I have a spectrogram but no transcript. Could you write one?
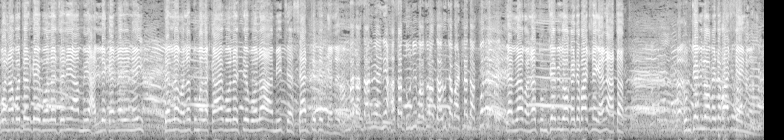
कोणाबद्दल काही बोलायचं नाही आम्ही हल्ले करणारे नाही त्यांना म्हणा तुम्हाला काय बोलायचं ते बोला आम्ही शांततेत घेणार. अंबादास दानवे यांनी हातात दोन्ही बाजूला दारूच्या बाटल्या दाखवत. त्यांना म्हणा तुमच्या बी लोकांच्या बाटल्या घ्या ना हातात तुमच्या बी लोकांच्या बाटल्या आहे ना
